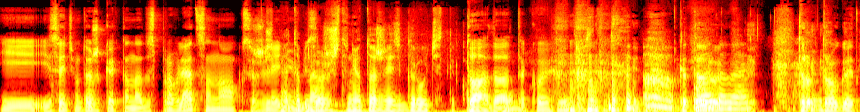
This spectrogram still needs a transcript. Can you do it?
И, и с этим тоже как-то надо справляться, но, к сожалению... Это без... обнаружишь, что у него тоже есть грудь. Такой, да, да, ну, такой, которую трогает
